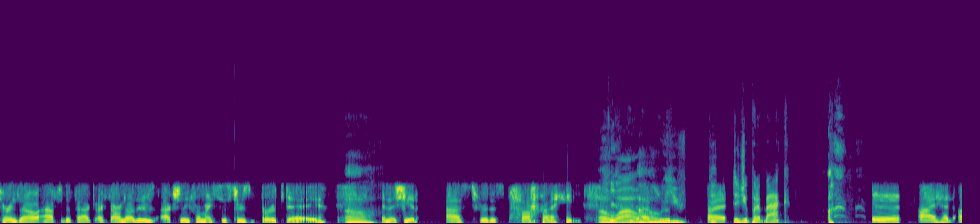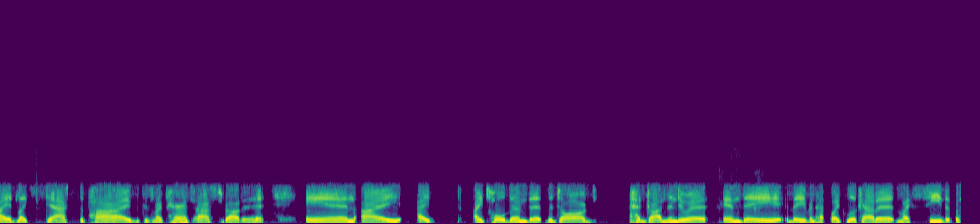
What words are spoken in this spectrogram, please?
turns out after the fact, I found out that it was actually for my sister's birthday, Oh. and that she had asked for this pie. Oh wow. Oh, you. I, Did you put it back? and uh, I had I had like stacked the pie because my parents asked about it, and I I I told them that the dog had gotten into it, and they they even had like look at it and like see that the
